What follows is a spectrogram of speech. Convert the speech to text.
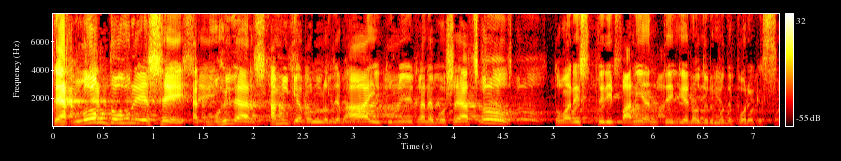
এক লোক দৌড়ে এসে এক মহিলার স্বামীকে বলল যে, ভাই, তুমি এখানে বসে আছো? তোমার স্ত্রী পানি আনতে গিয়ে নদীর মধ্যে পড়ে গেছে।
